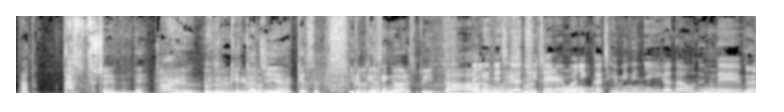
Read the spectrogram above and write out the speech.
나도 나도 투자했는데. 아유 그렇게까지 했겠어. 이렇게 생각할 수도 있다. 아니 근데 제가 취재를 드리고. 해보니까 재밌는 얘기가 나오는데. 어. 네.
